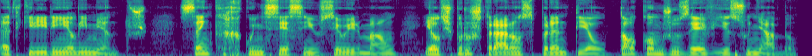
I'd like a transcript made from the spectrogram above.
adquirirem alimentos. Sem que reconhecessem o seu irmão, eles prostraram-se perante ele, tal como José havia sonhado.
